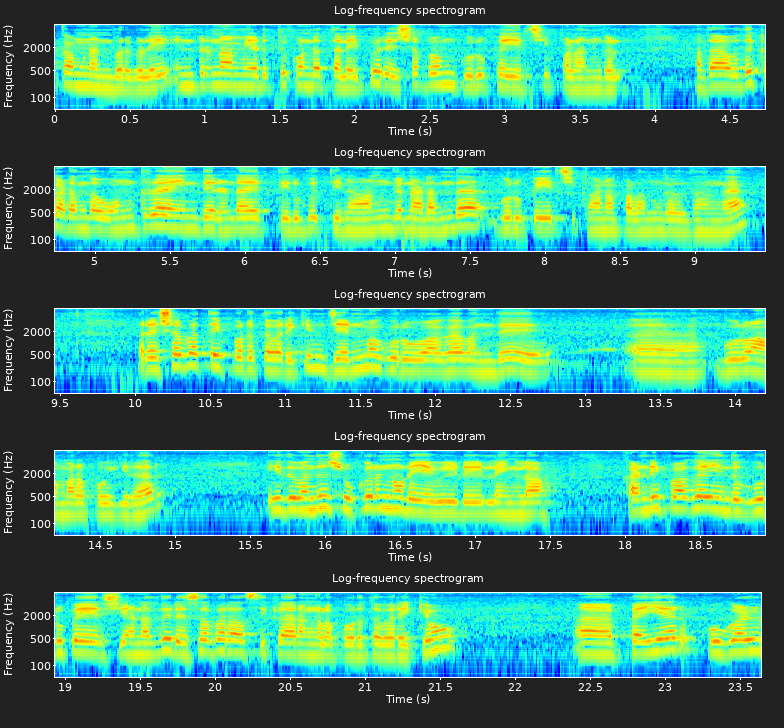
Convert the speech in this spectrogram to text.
வணக்கம் நண்பர்களே. இன்று நாம் எடுத்துக்கொண்ட தலைப்பு ரிஷபம் குரு பயிற்சி பலன்கள். அதாவது கடந்த ஒன்று ஐந்து ரெண்டாயிரத்தி இருபத்தி நான்கு நடந்த குரு பயிற்சிக்கான பலன்கள் தாங்க. ரிஷபத்தை பொறுத்த வரைக்கும் ஜென்ம குருவாக வந்து குரு அமரப்போகிறார் இது வந்து சுக்கரனுடைய வீடு இல்லைங்களா? கண்டிப்பாக இந்த குரு பயிற்சியானது ரிஷபராசிக்காரங்களை பொறுத்த வரைக்கும் பெயர் புகழ்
